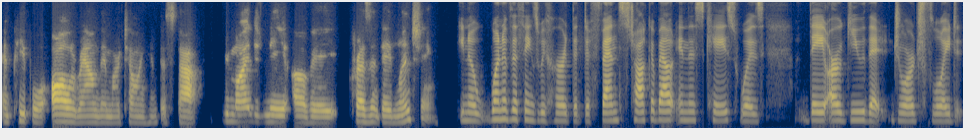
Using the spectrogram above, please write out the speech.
and people all around them are telling him to stop reminded me of a present day lynching. You know, one of the things we heard the defense talk about in this case was they argue that George Floyd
